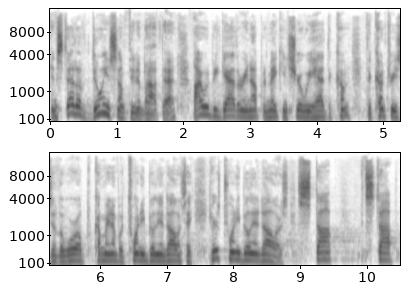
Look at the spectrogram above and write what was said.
Instead of doing something something about that. I would be gathering up and making sure we had the, com- the countries of the world coming up with $20 billion and say, here's $20 billion. Stop, stop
